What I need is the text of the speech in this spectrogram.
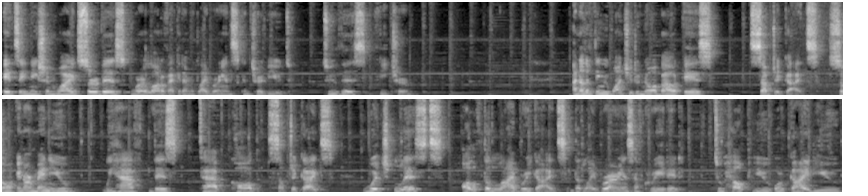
It's a nationwide service where a lot of academic librarians contribute to this feature. Another thing we want you to know about is subject guides. So in our menu, we have this tab called subject guides, which lists all of the library guides that librarians have created to help you or guide you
